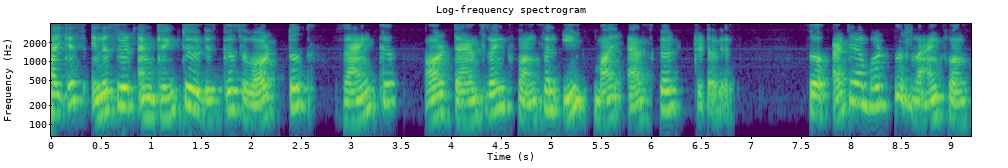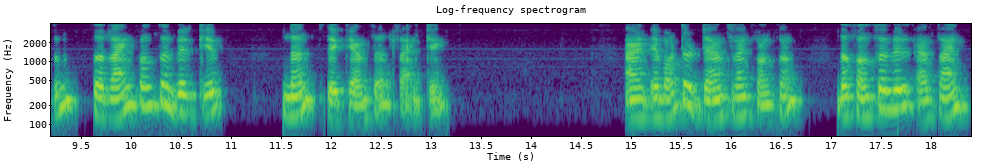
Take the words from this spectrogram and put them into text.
Hi guys, in this video I'm going to discuss about rank or dense rank function in my MySQL database. So I tell about the rank function. So rank function will give non-sequential ranking. And about the dense rank function, the function will assign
